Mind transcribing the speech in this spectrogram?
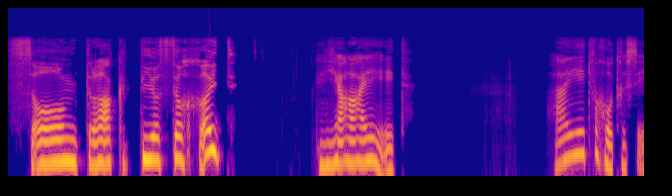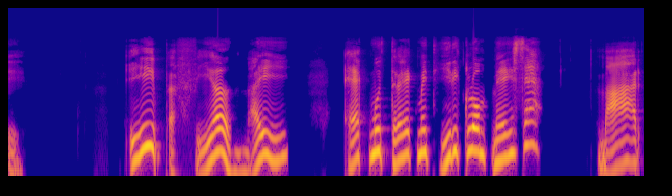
songtrak besigheid? Ja, hy het. Hy het vir God gesê: U beveel my ek moet trek met hierdie klomp mense. Maar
